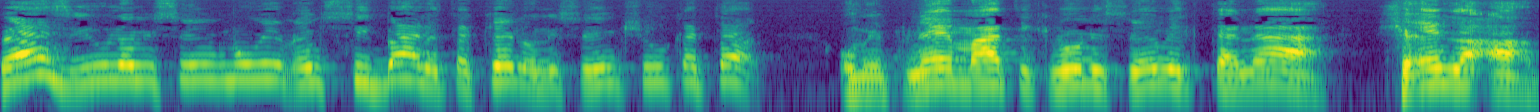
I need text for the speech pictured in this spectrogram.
ואז יהיו לו נישואין גמורים. אין סיבה לתקן לו נישואין כשהוא קטן. ומפני מה תקנו נישואין לקטנה שאין לה אב,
